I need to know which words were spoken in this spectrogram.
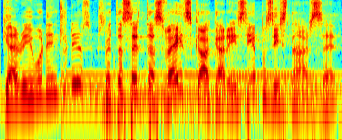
Gary would introduce himself. Bet tas ir tas veids, kā Garijs iepazīstināja ar sevi.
